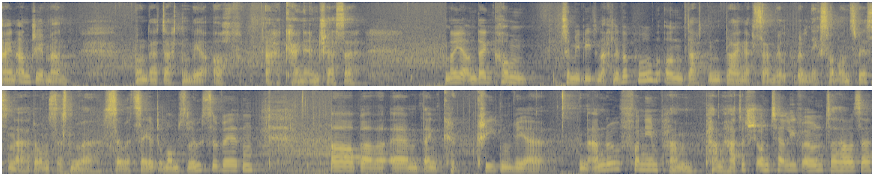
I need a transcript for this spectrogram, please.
ein anderer Mann. Und da dachten wir, ach, er hat keine Interesse. Naja, und dann kommen sind wir wieder nach Liverpool und dachten, Brian Epstein will, will nichts von uns wissen. Er hat uns das nur so erzählt, um uns loszuwerden. Aber ähm, dann kriegen wir einen Anruf von ihm. Pam, Pam hatte schon Telefon zu Hause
